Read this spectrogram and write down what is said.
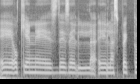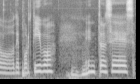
eh, o quienes desde el, aspecto deportivo. Entonces,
